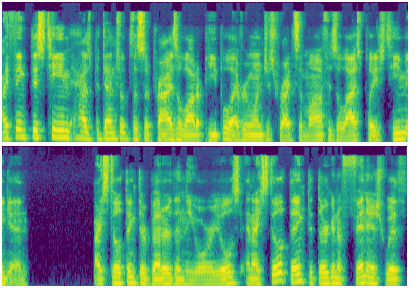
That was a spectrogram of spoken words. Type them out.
I think this team has potential to surprise a lot of people. Everyone just writes them off as a last place team again. I still think they're better than the Orioles, and I still think that they're going to finish with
